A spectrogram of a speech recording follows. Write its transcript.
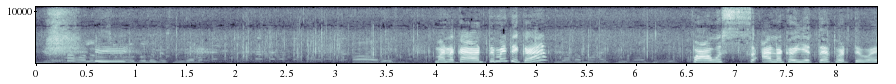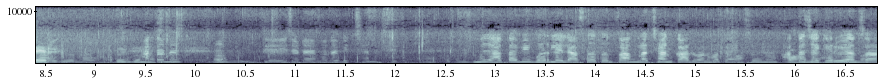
दिसला मला त्याच्यामुळे तो लगेच निघाला. हा रे. मला काय वाटतं माहितीये का? पाऊस आला का येत पडते बाहेर. एकदम मस्त ते याच्या टायमाला बी छान असते. म्हणजे आता बी भरलेले असतात आणि चांगला छान कालवण होत आहे आताच्या किरव्यांचा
